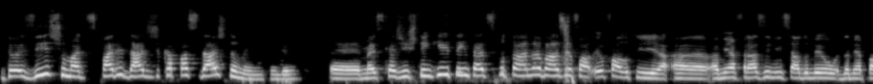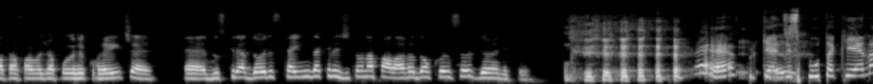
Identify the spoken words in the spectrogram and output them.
Então existe uma disparidade de capacidade também, entendeu? É, mas que a gente tem que tentar disputar na base. Eu falo, eu falo que a, a, minha frase inicial do meu, da minha plataforma de apoio recorrente é, é dos criadores que ainda acreditam na palavra do alcance orgânico. é, porque a disputa aqui é na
